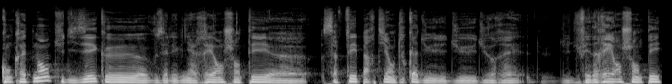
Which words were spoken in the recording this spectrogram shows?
Concrètement, tu disais que vous allez venir réenchanter, euh, ça fait partie en tout cas du, du, du, du, fait de réenchanter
